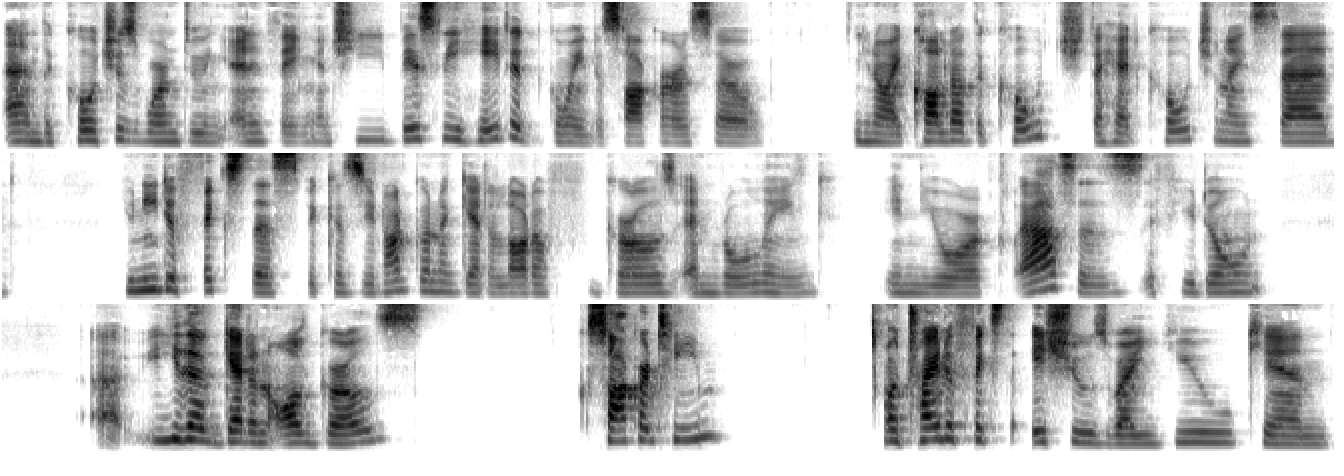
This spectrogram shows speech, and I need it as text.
and the coaches weren't doing anything. And she basically hated going to soccer. So, you know, I called out the coach, the head coach, and I said, You need to fix this because you're not going to get a lot of girls enrolling in your classes if you don't uh, either get an all girls soccer team or try to fix the issues where you can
